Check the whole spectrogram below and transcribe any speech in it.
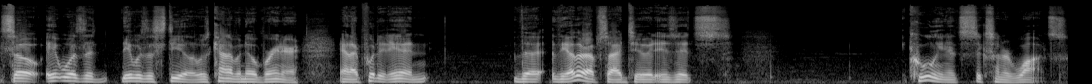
So it was a it was a steal. It was kind of a no brainer, and I put it in. the The other upside to it is it's cooling. It's six hundred watts,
